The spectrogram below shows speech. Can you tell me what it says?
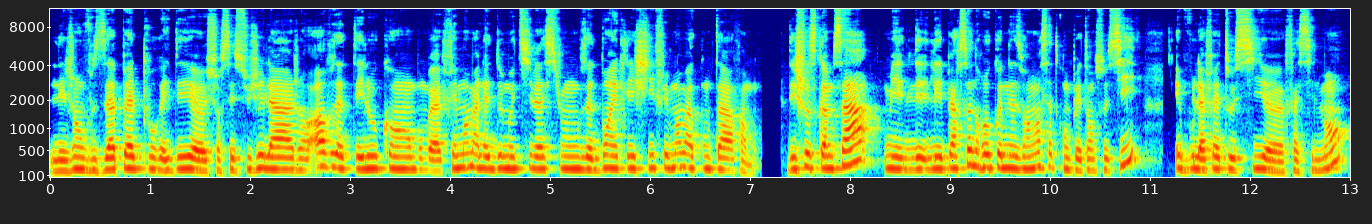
Les gens vous appellent pour aider euh, sur ces sujets-là, genre oh vous êtes éloquent, bon bah fais-moi ma lettre de motivation, vous êtes bon avec les chiffres, fais-moi ma compta. Enfin bon, des choses comme ça, mais les, personnes reconnaissent vraiment cette compétence aussi, et vous la faites aussi euh, facilement.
